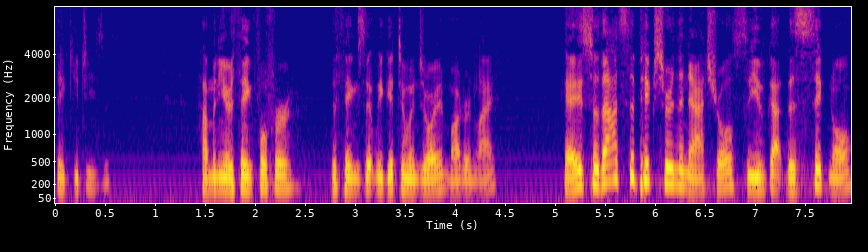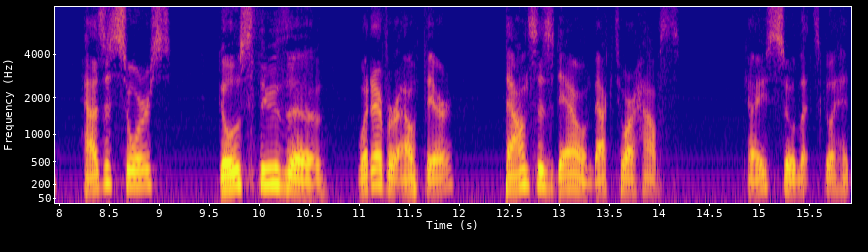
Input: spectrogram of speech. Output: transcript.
Thank you, Jesus. How many are thankful for the things that we get to enjoy in modern life? Okay, so that's the picture in the natural. So you've got this signal has a source, goes through the whatever out there, bounces down back to our house. Okay, so let's go ahead.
